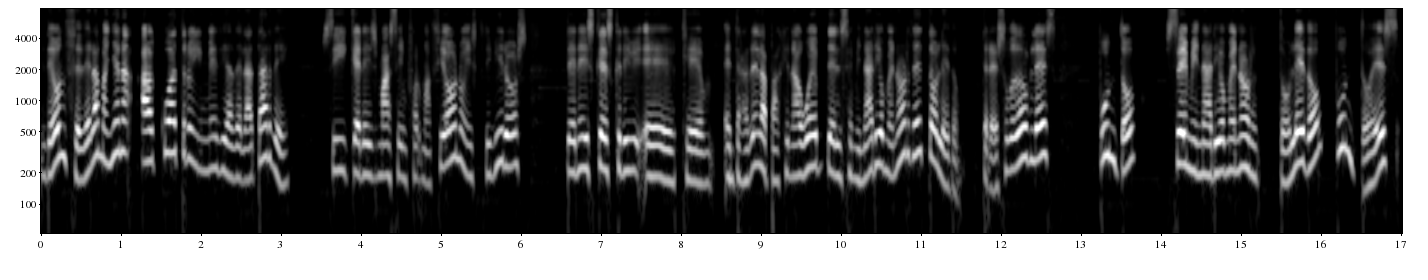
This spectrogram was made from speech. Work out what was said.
de 11 de la mañana a 4 y media de la tarde. Si queréis más información o inscribiros, tenéis que, eh, que entrar en la página web del Seminario Menor de Toledo, www.seminariomenortoledo.es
